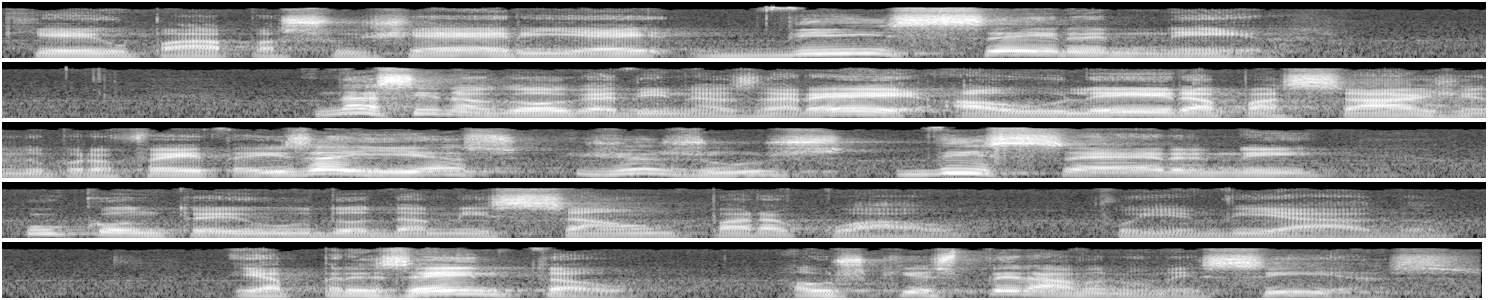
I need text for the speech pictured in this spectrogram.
que o Papa sugere é discernir. Na sinagoga de Nazaré, ao ler a passagem do profeta Isaías, Jesus discerne o conteúdo da missão para a qual foi enviado e apresenta-o aos que esperavam no Messias.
